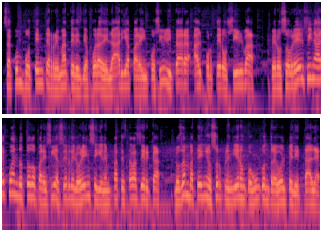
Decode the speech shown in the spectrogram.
sacó un potente remate desde afuera del área para imposibilitar al portero Silva. Pero sobre el final, cuando todo parecía ser de Lorenzo y el empate estaba cerca, los ambateños sorprendieron con un contragolpe letal.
